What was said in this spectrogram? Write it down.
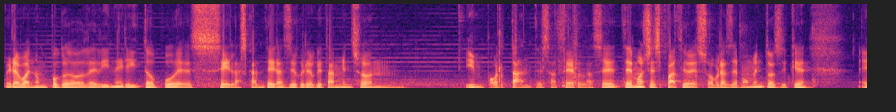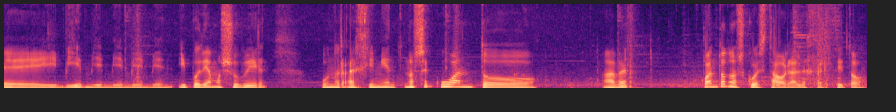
Pero bueno, un poco de dinerito, pues sí, las canteras yo creo que también son importantes hacerlas. ¿eh? Tenemos espacio de sobras de momento, así que eh, bien, bien, bien, bien, bien. Y podríamos subir un regimiento. No sé cuánto... A ver, ¿cuánto nos cuesta ahora el ejército?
